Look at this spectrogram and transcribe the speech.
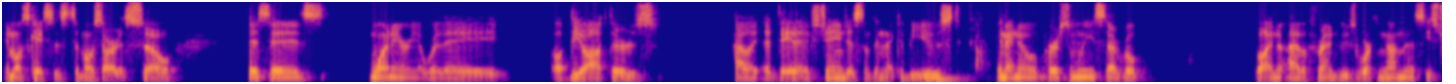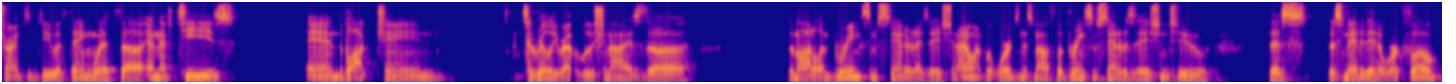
in most cases to most artists. So this is one area where they the authors highlight a data exchange as something that could be used. And I know personally several. Well, I know I have a friend who's working on this. He's trying to do a thing with uh, NFTs and the blockchain to really revolutionize the the model and bring some standardization. I don't want to put words in his mouth, but bring some standardization to this this metadata workflow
